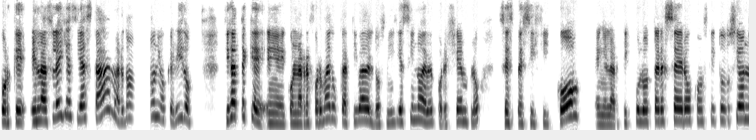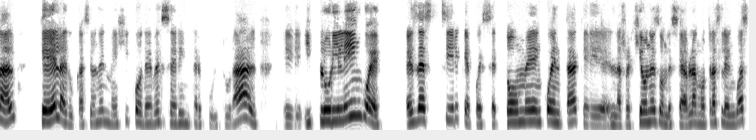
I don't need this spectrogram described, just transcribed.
porque en las leyes ya está, Mardonio, querido. Fíjate que eh, con la reforma educativa del 2019, por ejemplo, se especificó en el artículo tercero constitucional que la educación en México debe ser intercultural eh, y plurilingüe. Es decir, que pues se tome en cuenta que en las regiones donde se hablan otras lenguas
